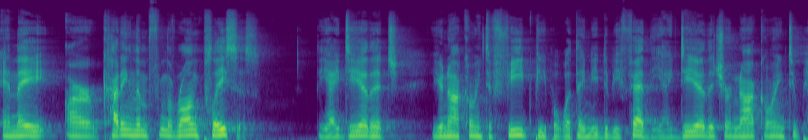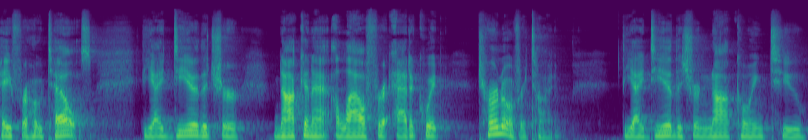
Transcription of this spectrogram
and they are cutting them from the wrong places. The idea that you're not going to feed people what they need to be fed, the idea that you're not going to pay for hotels, the idea that you're not going to allow for adequate turnover time, the idea that you're not going to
